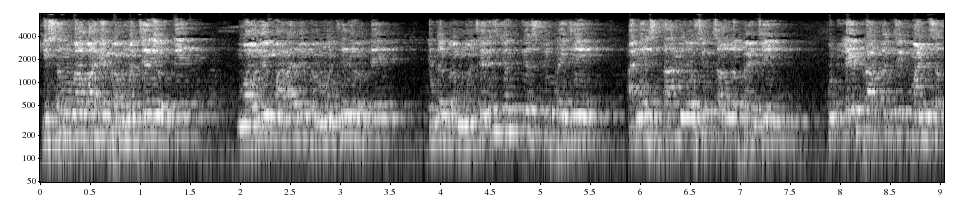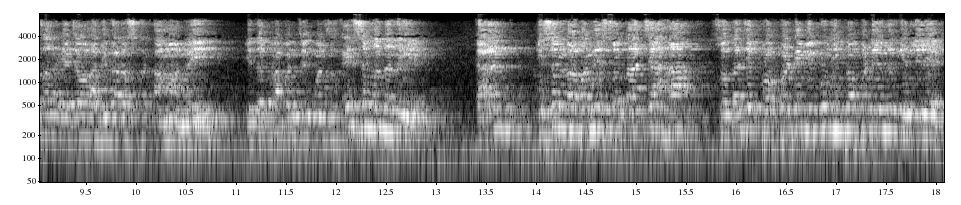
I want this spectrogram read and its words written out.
किसन बाबा हे ब्रह्मचारी होते माऊली महाराज हे ब्रह्मचारी होते. इथं ब्रह्मचारीच व्यक्ती असली पाहिजे आणि स्थान व्यवस्थित चाललं पाहिजे. कुठल्याही प्रापंचिक माणसाचा याच्यावर अधिकार असता कामा नाही इथं प्रापंचिक माणसाचा काही संबंध नाहीये. कारण किशन बाबांनी स्वतःच्या हा स्वतःची प्रॉपर्टी विकून ही प्रॉपर्टी घेतलेली आहे.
